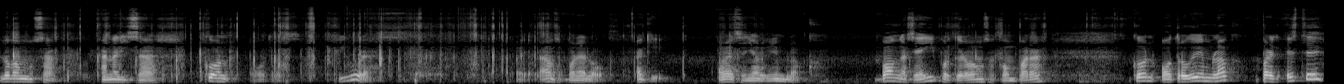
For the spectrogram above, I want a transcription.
lo vamos a analizar con otras figuras. vamos a ponerlo aquí. A ver, señor Grimlock. Póngase ahí porque lo vamos a comparar con otro Grimlock. Este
